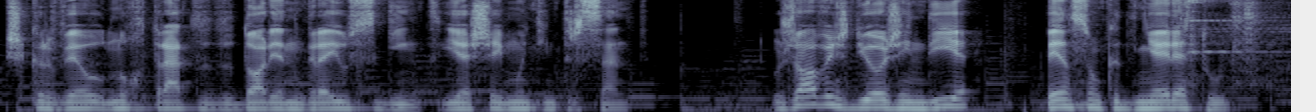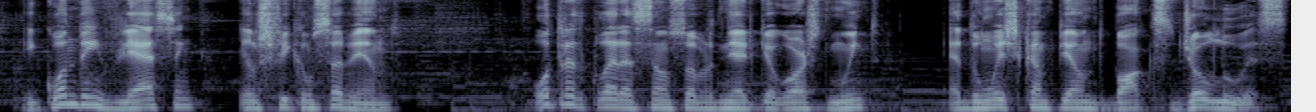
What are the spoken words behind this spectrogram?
Que escreveu no retrato de Dorian Gray o seguinte, e achei muito interessante. Os jovens de hoje em dia pensam que dinheiro é tudo, e quando envelhecem, eles ficam sabendo. Outra declaração sobre dinheiro que eu gosto muito é de um ex-campeão de boxe, Joe Lewis,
